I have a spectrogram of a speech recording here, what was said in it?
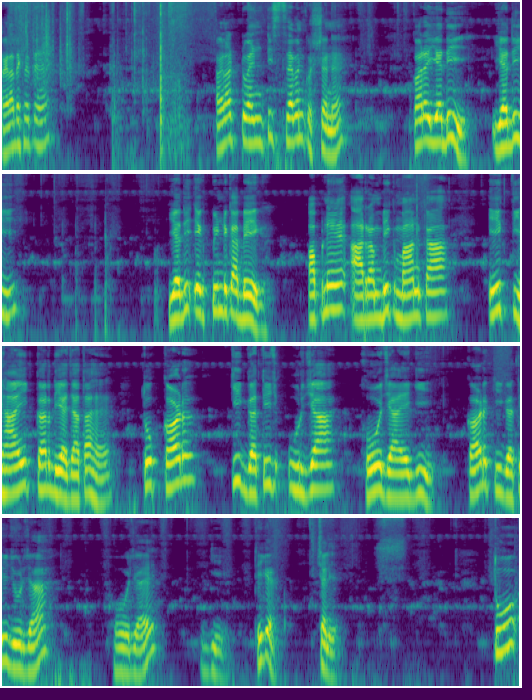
अगला देख लेते हैं। अगला ट्वेंटी सेवन क्वेश्चन है। कह रहा यदि यदि यदि एक पिंड का वेग अपने आरंभिक मान का एक तिहाई कर दिया जाता है तो कण की गतिज ऊर्जा हो जाएगी। कण की गतिज ऊर्जा हो जाएगी। ठीक है? चलिए। तो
